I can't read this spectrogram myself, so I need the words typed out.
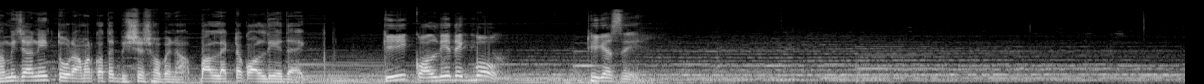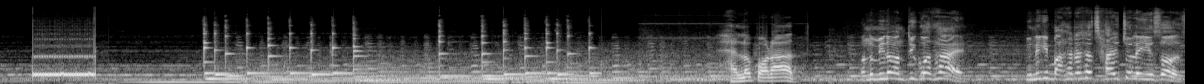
আমি জানি তোর আমার কথা বিশ্বাস হবে না। পারলে একটা কল দিয়ে দেখ। কি? কল দিয়ে দেখব? ঠিক আছে। হ্যালো পরাত। বন্ধু মিলন তুই কোথায়? তুই নাকি বাসা টাসা ছাড়ি চলে গেছস?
